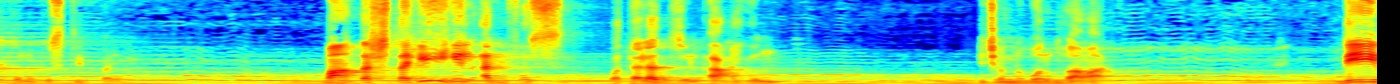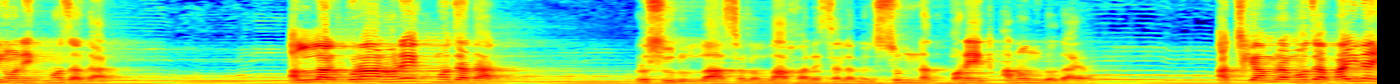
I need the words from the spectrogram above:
এখন উপস্থিত। মা তাস্তাহিহিল আনফুস ওয়া তালাজ্জুল আয়ুন। এজন্য বন্ধু আমার, দিন অনেক মজাদার, আল্লাহর কোরআন অনেক মজাদার। রসুল্লাহ সাল্লাহ সাল্লামের সুন্নাত অনেক আনন্দদায়ক। আজকে আমরা মজা পাই নাই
